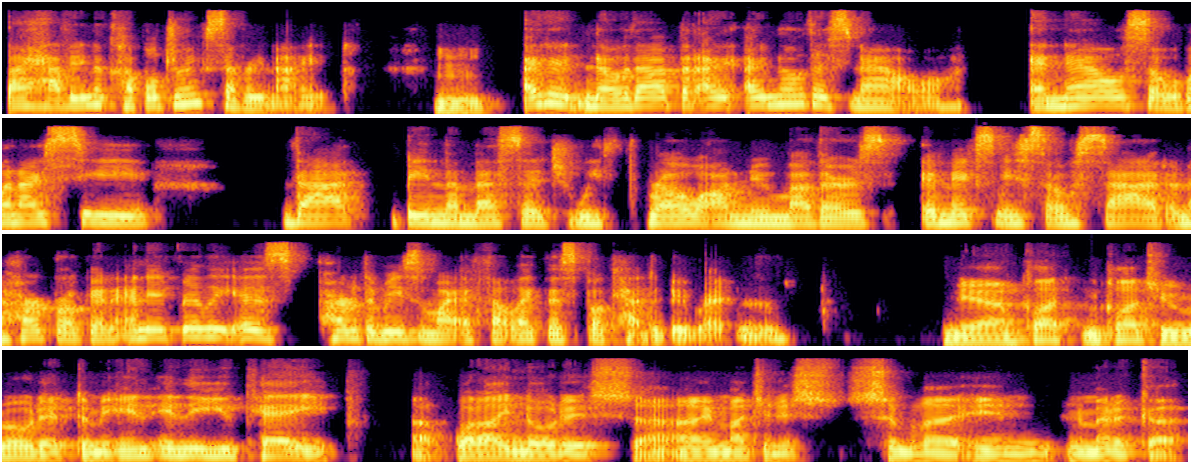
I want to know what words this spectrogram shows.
by having a couple drinks every night. Mm. I didn't know that, but I, I know this now. And now, so when I see that being the message we throw on new mothers, it makes me so sad and heartbroken. And it really is part of the reason why I felt like this book had to be written. Yeah, I'm glad. I'm glad you wrote it. I mean, in, in the UK, uh, what I notice, uh, I imagine is similar in, in America.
